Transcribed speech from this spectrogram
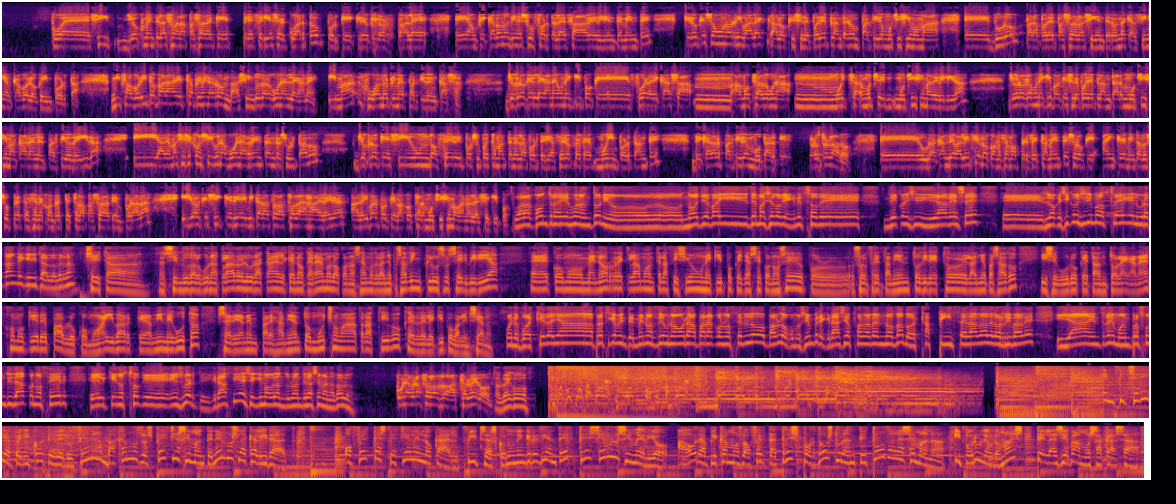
Pues sí, yo comenté la semana pasada que prefería ser cuarto porque creo que los rivales, eh, aunque cada uno tiene su fortaleza evidentemente, creo que son unos rivales a los que se le puede plantear un partido muchísimo más eh, duro para poder pasar a la siguiente ronda, que al fin y al cabo es lo que importa. Mi favorito para esta primera ronda, sin duda alguna, es Leganés, y más jugando el primer partido en casa. Yo creo que el Leganés es un equipo que fuera de casa mm, ha mostrado una mm, mucha, mucha, muchísima debilidad Yo creo que es un equipo al que se le puede plantar muchísima cara en el partido de ida y además si se consigue una buena renta en resultado, yo creo que sí un 2-0 y por supuesto mantener la portería cero creo que es muy importante de cara al partido en Butarque. Por otro lado, eh, Huracán de Valencia lo conocemos perfectamente, solo que ha incrementado sus prestaciones con respecto a la pasada temporada y yo al que sí querría evitar a todas todas a Eibar, a Eibar porque va a costar muchísimo ganarle ese equipo. Tú a la contra de Juan Antonio, no lleváis demasiado bien en esto de, coincidir a veces. Eh, lo que sí coincidimos es que el huracán hay que evitarlo, ¿verdad? Sí, está sin duda alguna claro. El huracán, el que no queremos, lo conocemos del año pasado, incluso serviría eh, como menor reclamo ante la afición un equipo que ya se conoce por su enfrentamiento directo el año pasado y seguro que tanto Leganés como quiere Pablo como Aibar, que a mí me gusta, serían emparejamientos mucho más atractivos que el del equipo valenciano. Bueno, pues queda ya prácticamente menos de una hora para conocerlo. Pablo, como siempre, gracias por habernos dado estas pinceladas de los rivales y ya entremos en profundidad a conocer el que nos toque en suerte. Gracias y seguimos hablando durante la semana, Pablo. Un abrazo a los dos, hasta luego. Hasta luego. En Pizzería Pericote de Lucena bajamos los precios y mantenemos la calidad. Oferta especial en local. Pizzas con un ingrediente, 3 euros y medio. Ahora aplicamos la oferta 3x2 durante toda la semana. Y por un euro más, te las llevamos a casa.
